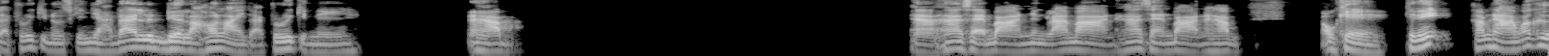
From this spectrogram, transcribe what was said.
จากธุรกิจโนสกินอยากได้เดือนละเท่าไหร่จากธุรกิจนี้นะครับอ่าห้าแสนบาทหนึ่งล้านบาทห้าแสนบาทนะครับ โอเค ทีนี้คำถามก็คือ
